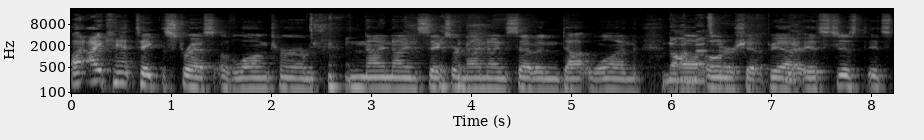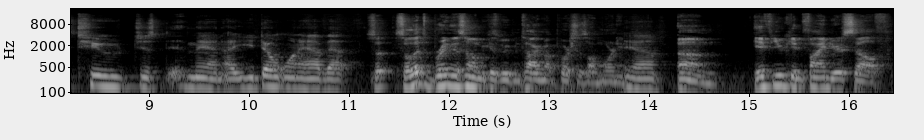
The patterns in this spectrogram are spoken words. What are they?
I, I can't take the stress of long term 996 or 997.1 uh, Non-Mezger. ownership. Yeah, Yeah. it's just it's too just man. I, you don't want to have that. So, so let's bring this home because we've been talking about Porsches all morning. Yeah. Um, if you can find yourself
